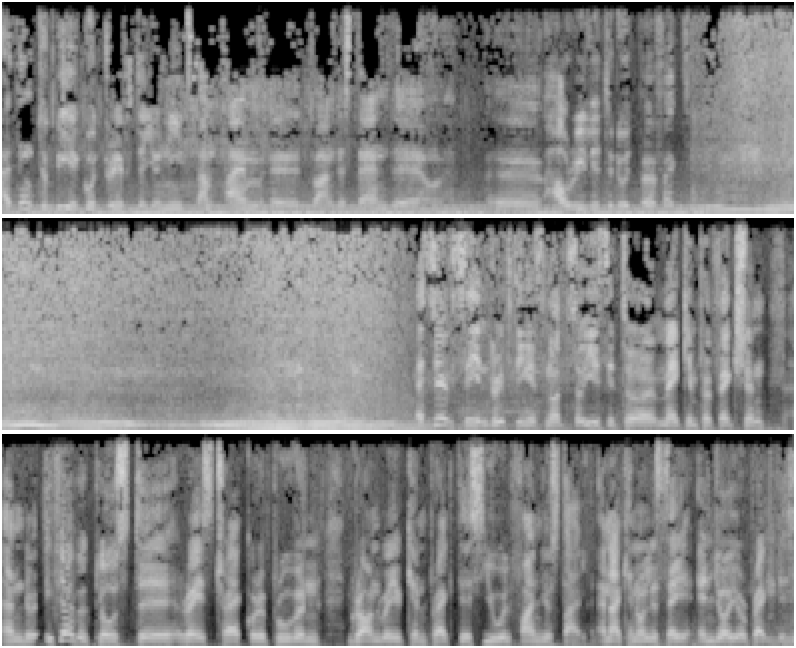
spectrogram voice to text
I think to be a good drifter, you need some time uh, to understand uh, how really to do it perfect. As you have seen, drifting is not so easy to make in perfection. And if you have a closed uh, racetrack or a proven ground where you can practice, you will find your style. And I can only say, enjoy your practice.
